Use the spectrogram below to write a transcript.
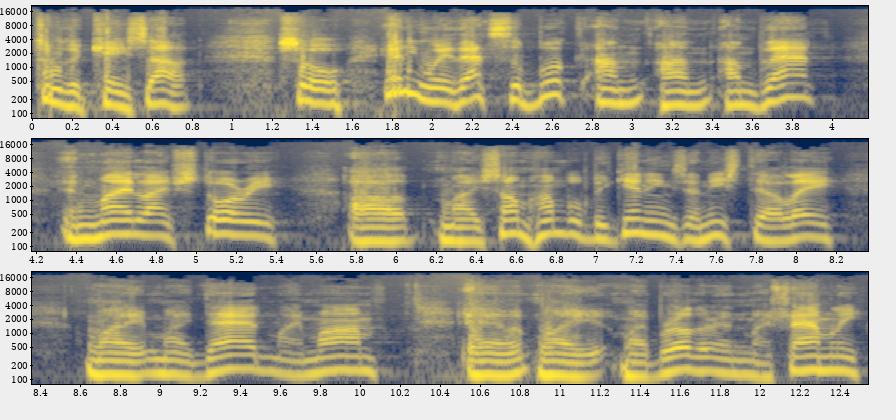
threw the case out. So anyway, that's the book on on on that in my life story, uh, my some humble beginnings in East LA, my my dad, my mom, uh, my my brother, and my family.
